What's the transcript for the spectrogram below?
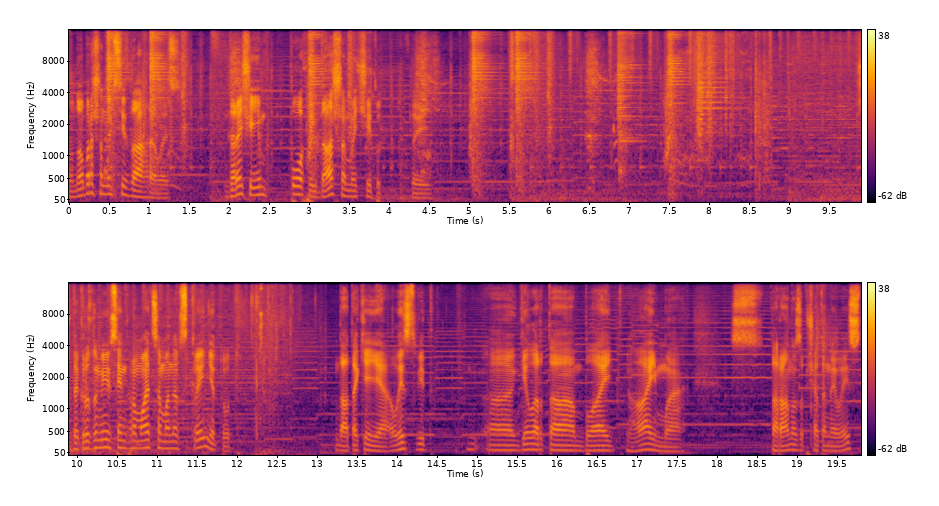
Ну добре, що не всі загрались. До речі, їм пофіг, да, що мечі тут стоїть. Чи так розумію, вся інформація в мене в скрині тут? Да, так і є. Лист від е, Геларта Блайгайме. Старано запечатаний лист.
